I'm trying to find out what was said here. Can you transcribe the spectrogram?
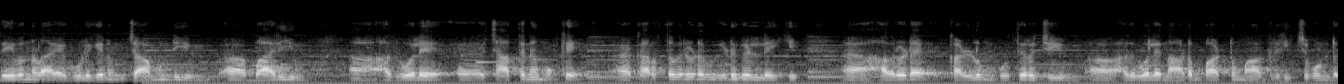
ദൈവങ്ങളായ ഗുളികനും ചാമുണ്ടിയും ബാലിയും അതുപോലെ ചാത്തനും ചാത്തനുമൊക്കെ കറുത്തവരുടെ വീടുകളിലേക്ക് അവരുടെ കള്ളും പൂത്തിറച്ചിയും അതുപോലെ നാടൻ പാട്ടും ആഗ്രഹിച്ചുകൊണ്ട്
